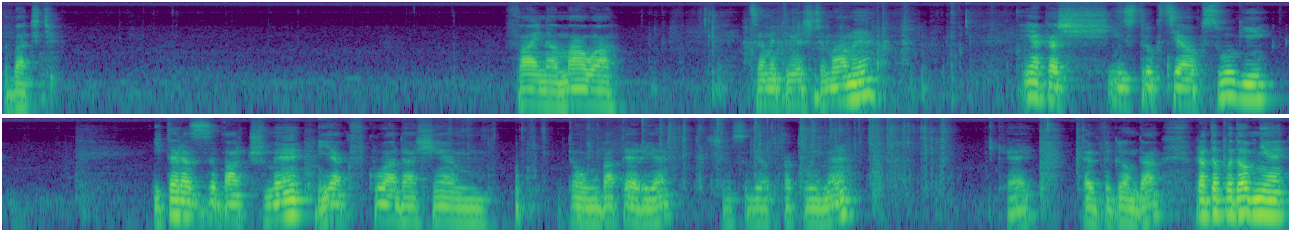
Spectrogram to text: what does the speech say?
Zobaczcie. Fajna, mała. Co my tu jeszcze mamy? Jakaś instrukcja obsługi. I teraz zobaczmy, jak wkłada się tą baterię. Się sobie odpakujmy. Okej, tak wygląda. Prawdopodobnie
